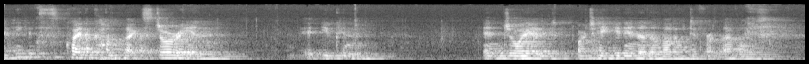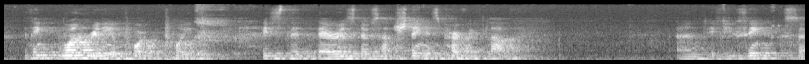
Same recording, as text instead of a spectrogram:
I think it's quite a complex story, and it, you can enjoy it or take it in on a lot of different levels. I think one really important point is that there is no such thing as perfect love. And if you think so,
